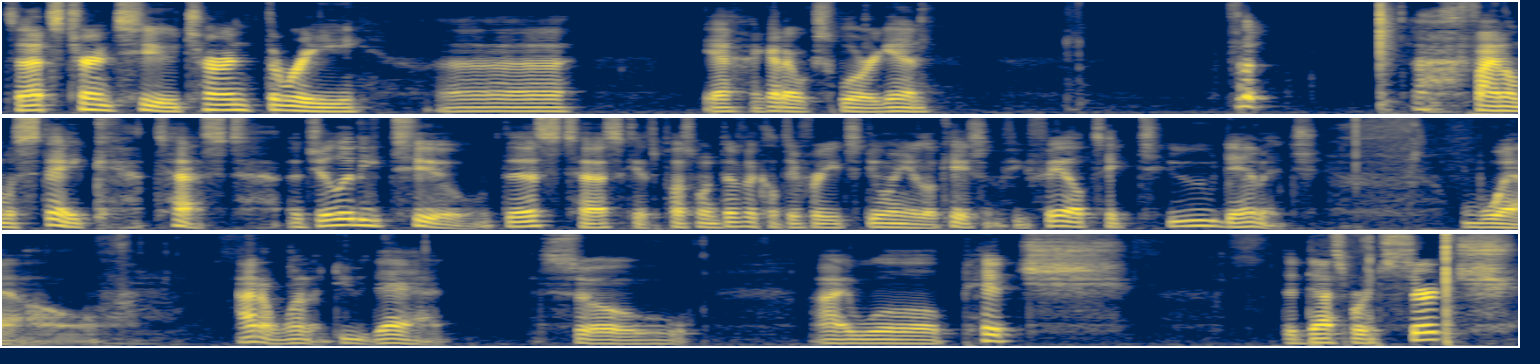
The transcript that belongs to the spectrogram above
So that's turn two. Turn three. Uh, yeah, I got to explore again. Flip. Oh, final mistake. Test. Agility 2. This test gets plus 1 difficulty for each do on your location. If you fail, take 2 damage. Well, I don't want to do that. So I will pitch the Desperate Search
